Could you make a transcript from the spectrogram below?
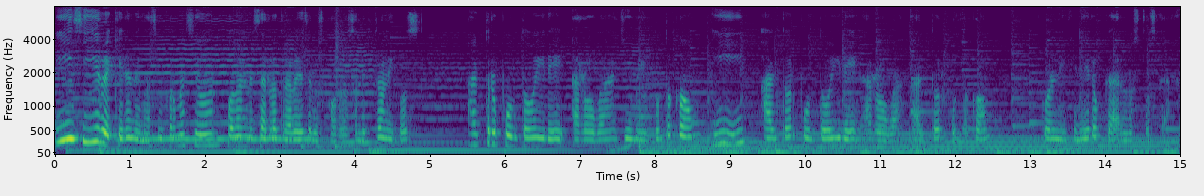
Y si requieren de más información, pueden hacerlo a través de los correos electrónicos altor.id.gmail.com y altor.id.altor.com con el ingeniero Carlos Toscano.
